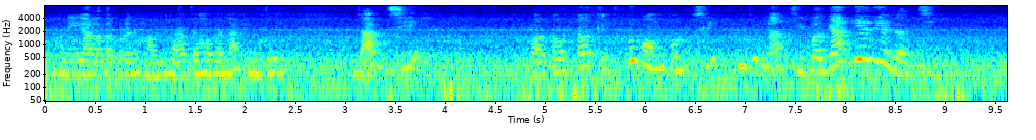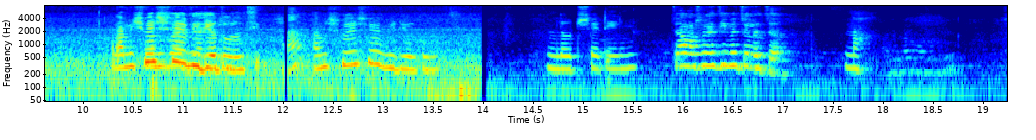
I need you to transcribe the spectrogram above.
ওখানে গিয়ে আলাদা করে ঘাম ঝরাতে হবে না কিন্তু যাচ্ছি ওয়ার্কআউটটাও একটু কম করছি কিন্তু যাচ্ছি বা গ্যাপ দিয়ে দিয়ে যাচ্ছি আর আমি শুয়ে শুয়ে ভিডিও তুলছি হ্যাঁ? আমি শুয়ে শুয়ে ভিডিও তুলছি লোডশেডিং চ আমার সঙ্গে জিমে চলে চ না চ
